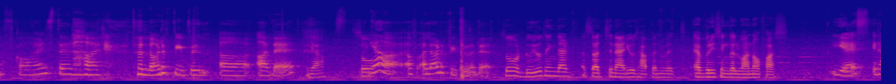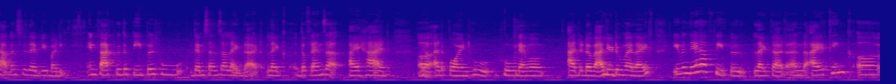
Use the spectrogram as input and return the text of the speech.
Of course, there are a lot of people uh, are there. Yeah. So yeah, of- a lot of people are there. So do you think that such scenarios happen with every single one of us? Yes, it happens with everybody. In fact, with the people who themselves are like that, like the friends I I had uh, Yeah. at a point who who never added a value to my life, even they have people like that. And I think uh,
